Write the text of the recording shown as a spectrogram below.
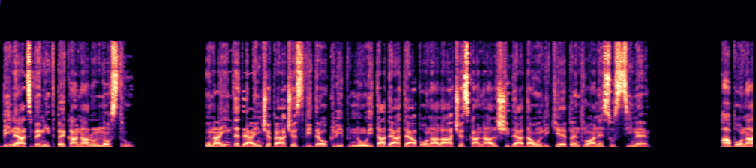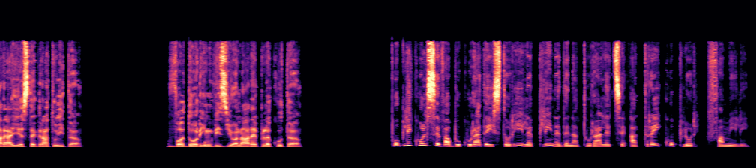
Bine ați venit pe canalul nostru! Înainte de a începe acest videoclip, nu uita de a te abona la acest canal și de a da un like pentru a ne susține. Abonarea este gratuită. Vă dorim vizionare plăcută! Publicul se va bucura de istoriile pline de naturalețe a trei cupluri, familii.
